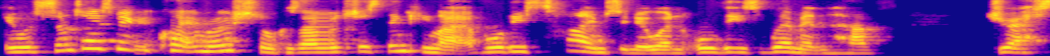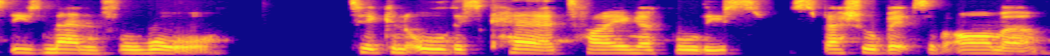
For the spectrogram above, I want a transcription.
it would sometimes make me quite emotional because I was just thinking like of all these times, you know, when all these women have dress these men for war, taken all this care, tying up all these special bits of armor,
